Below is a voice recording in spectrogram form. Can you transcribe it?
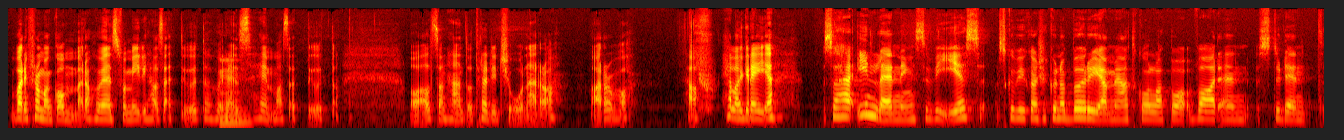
varifrån man kommer och hur ens familj har sett ut och hur Mm. ens hem har sett ut och, och allt sånt här och traditioner och arv och ja, hela grejen. Så här inledningsvis skulle vi kanske kunna börja med att kolla på vad en student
